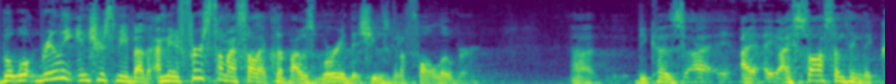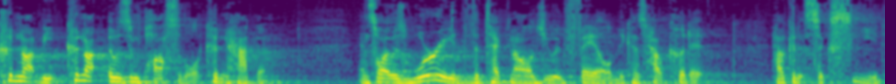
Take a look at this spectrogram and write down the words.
But what really interests me about it, I mean, the first time I saw that clip, I was worried that she was going to fall over. Uh, because I, I, I, saw something that could not be, could not, it was impossible. It couldn't happen. And so I was worried that the technology would fail because how could it? How could it succeed?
